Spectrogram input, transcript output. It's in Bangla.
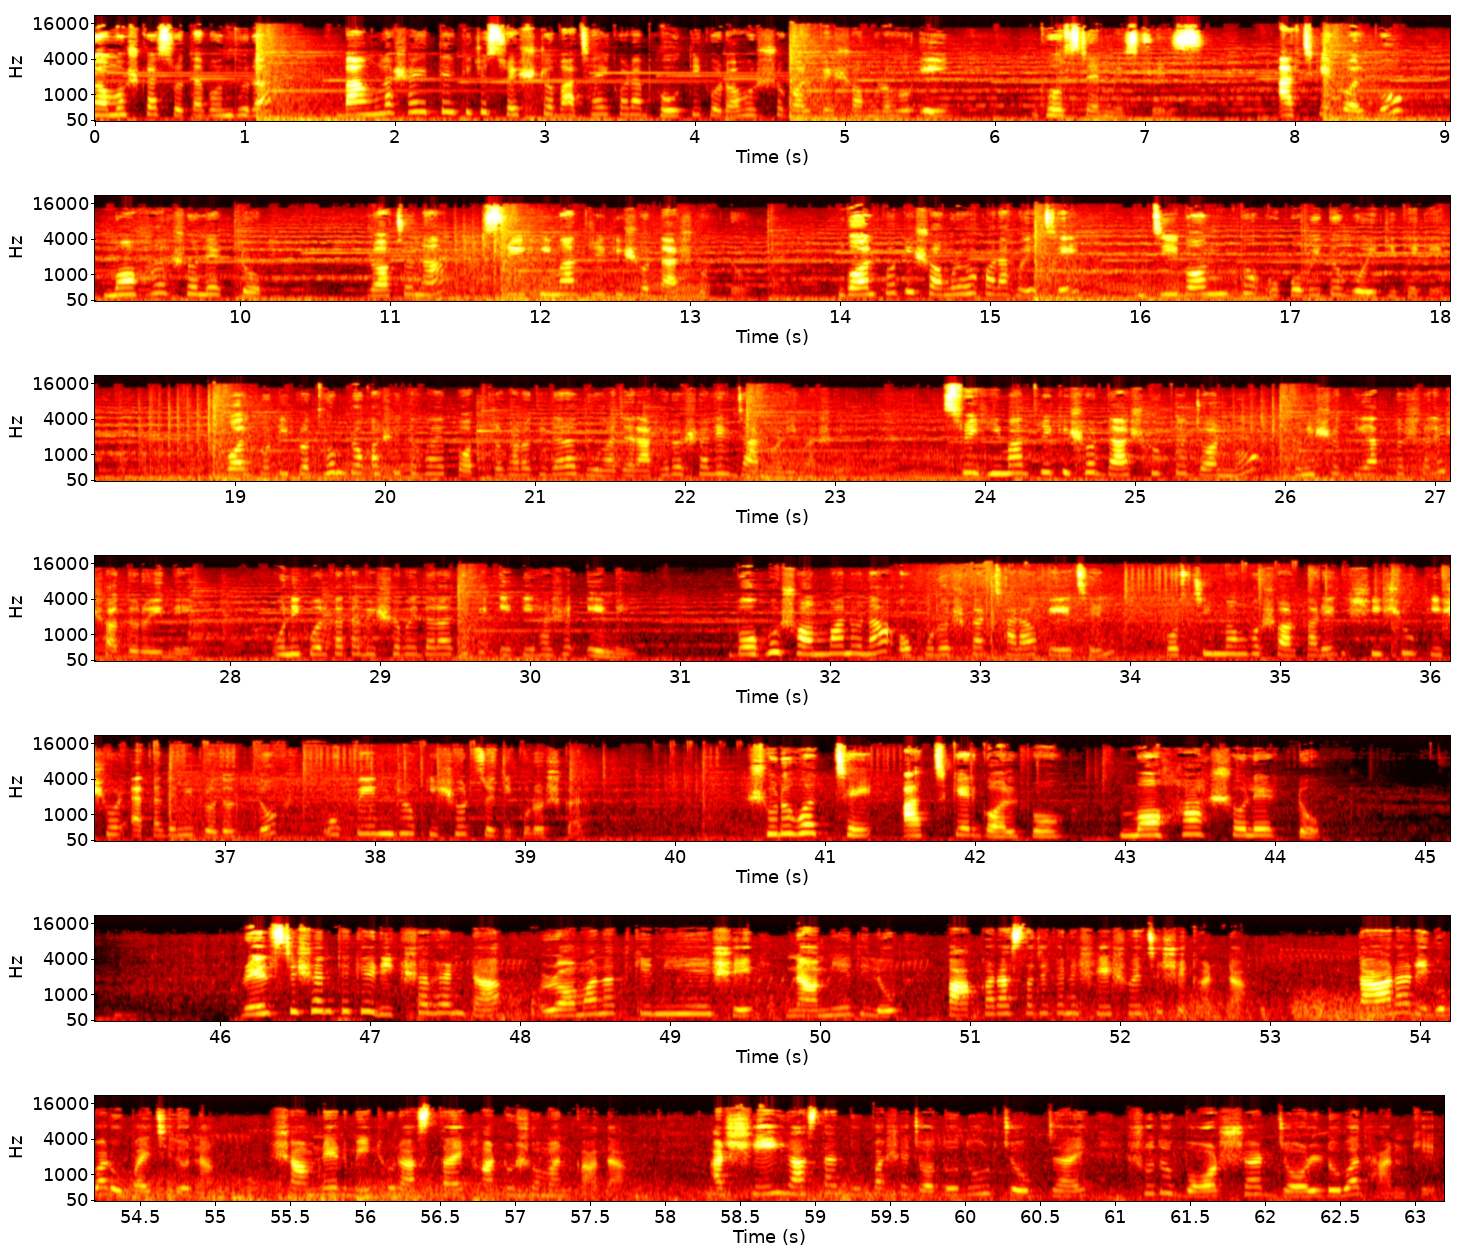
নমস্কার শ্রোতা বন্ধুরা। বাংলা সাহিত্যের কিছু শ্রেষ্ঠ বাছাই করা ভৌতিক ও রহস্য গল্পের সংগ্রহ এই ঘোস্ট অ্যান্ড মিস্ট্রিজ আজকের গল্প মহাশোলের টোপ। রচনা শ্রী হিমাদ্রি কিশোর দাশগুপ্ত। গল্পটি সংগ্রহ করা হয়েছে জীবন্ত উপবিত বইটি থেকে। গল্পটি প্রথম প্রকাশিত হয় পত্রভারতী দ্বারা দু হাজার আঠেরো সালের জানুয়ারি মাসে। শ্রী হিমাদ্রি কিশোর দাশগুপ্তর জন্ম উনিশশো তিয়াত্তর সালে সতেরোই মে। উনি কলকাতা বিশ্ববিদ্যালয় থেকে ইতিহাসে এম এ বহু সম্মাননা ও পুরস্কার ছাড়াও পেয়েছেন পশ্চিমবঙ্গ সরকারের শিশু কিশোর একাডেমি প্রদত্ত উপেন্দ্র কিশোর স্মৃতি পুরস্কার। শুরু হচ্ছে আজকের গল্প মহাশোলের টোপ। রেল স্টেশন থেকে রিক্সা ভ্যানটা রমানাথকে নিয়ে এসে নামিয়ে দিল পাকা রাস্তা যেখানে শেষ হয়েছে সেখানটা। তার আর এগোবার উপায় ছিল না। সামনের মেঠো রাস্তায় হাঁটু সমান কাদা। আর সেই রাস্তার দুপাশে যত দূর চোখ যায়, শুধু বর্ষার জল ডোবা ধান ক্ষেত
